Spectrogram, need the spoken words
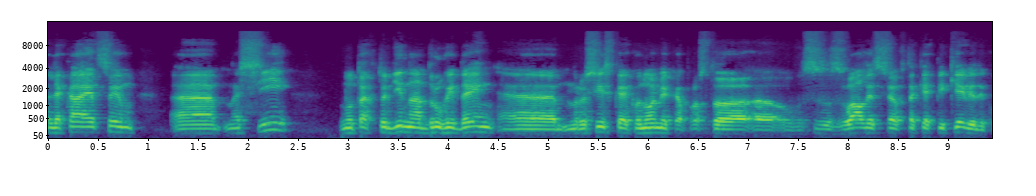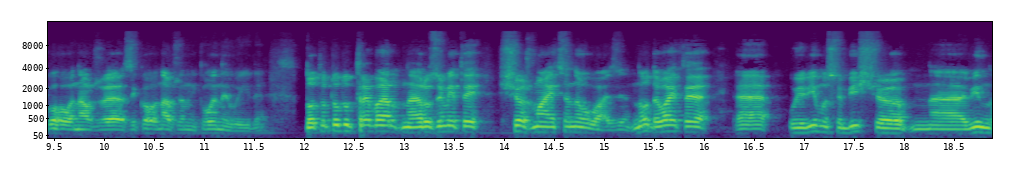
лякає цим е, Сі, Ну так тоді на другий день е, російська економіка просто е, звалиться в таке піке, від якого вона вже з якого вона вже ніколи не вийде. Тобто тут, тут треба е, розуміти, що ж мається на увазі. Ну давайте е, уявімо собі, що е, він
